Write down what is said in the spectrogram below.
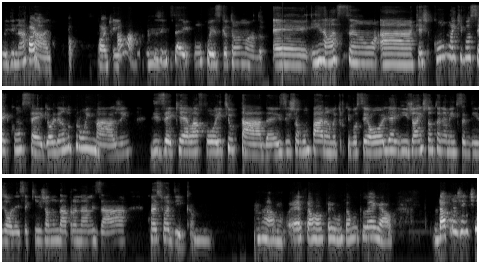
foi de Natália. Pode, pode falar. A gente segue com coisa que eu estou amando. É, em relação a como é que você consegue, olhando para uma imagem, dizer que ela foi tiltada? Existe algum parâmetro que você olha e já instantaneamente você diz, olha, esse aqui já não dá para analisar? Qual é a sua dica? essa é uma pergunta muito legal dá para a gente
